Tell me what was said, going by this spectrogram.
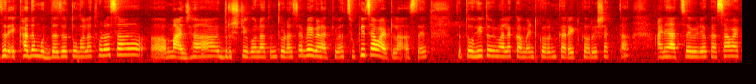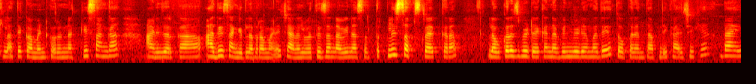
जर एखादा मुद्दा जर तुम्हाला थोडासा माझ्या दृष्टिकोनातून थोडासा वेगळा किंवा चुकीचा वाटला असेल तर तोही तुम्ही मला कमेंट करून करेक्ट करू शकता. आणि आजचा व्हिडिओ कसा वाटला ते कमेंट करून नक्की सांगा. आणि जर का आधी सांगितल्याप्रमाणे चॅनलवरती जर नवीन असेल तर प्लीज सबस्क्राईब करा. लवकरच भेटूया एका नवीन व्हिडिओमध्ये तोपर्यंत आपली काळजी घ्या. बाय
